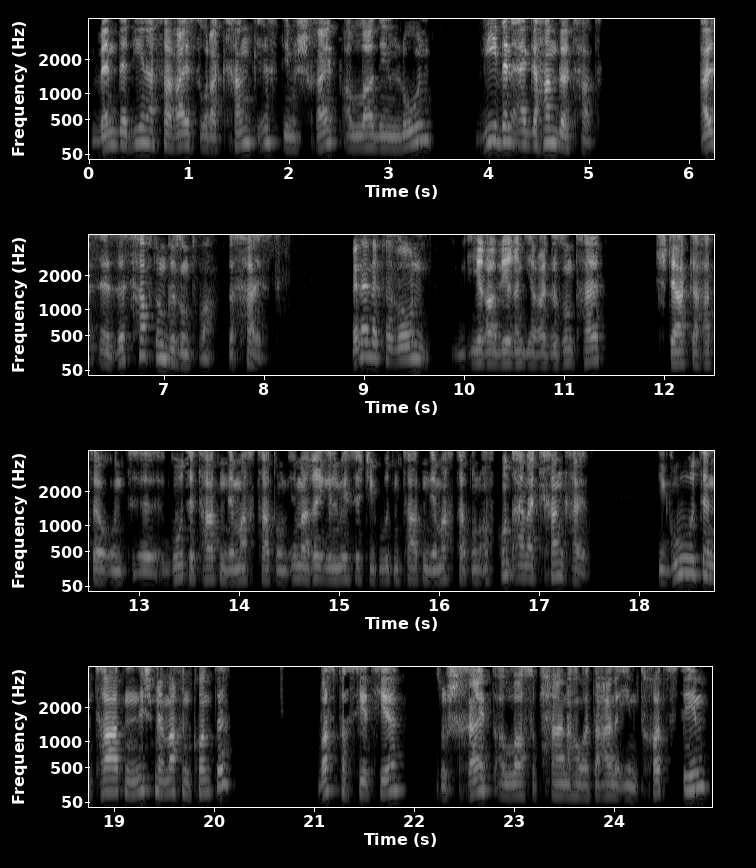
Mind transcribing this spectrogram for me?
wenn der Diener verreist oder krank ist, dem schreibt Allah den Lohn, wie wenn er gehandelt hat, als er sesshaft und gesund war. Das heißt, wenn eine Person ihrer, während ihrer Gesundheit Stärke hatte und äh, gute Taten gemacht hat und immer regelmäßig die guten Taten gemacht hat und aufgrund einer Krankheit die guten Taten nicht mehr machen konnte, was passiert hier? So schreibt Allah subhanahu wa ta'ala ihm trotzdem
